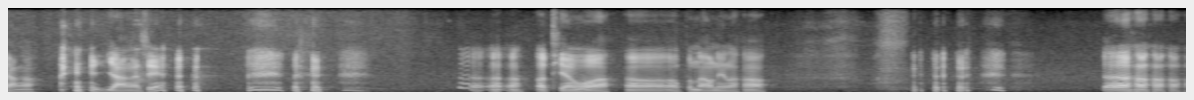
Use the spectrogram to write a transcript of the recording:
痒啊，痒啊，行。呃呃呃呃，舔我啊，呃呃呃，不挠你了哈。呃，好好好，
